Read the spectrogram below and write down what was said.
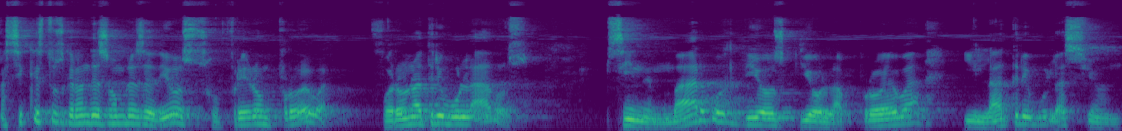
Así que estos grandes hombres de Dios sufrieron prueba, fueron atribulados. Sin embargo, Dios dio la prueba y la tribulación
